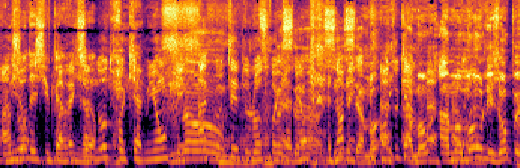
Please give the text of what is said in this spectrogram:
un autre, des superviseurs. avec un autre camion qui est Non, à côté de l'autre camion. ça. Non, C'est- mais c'est amor- en tout cas, mo- un moment où les gens peuvent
